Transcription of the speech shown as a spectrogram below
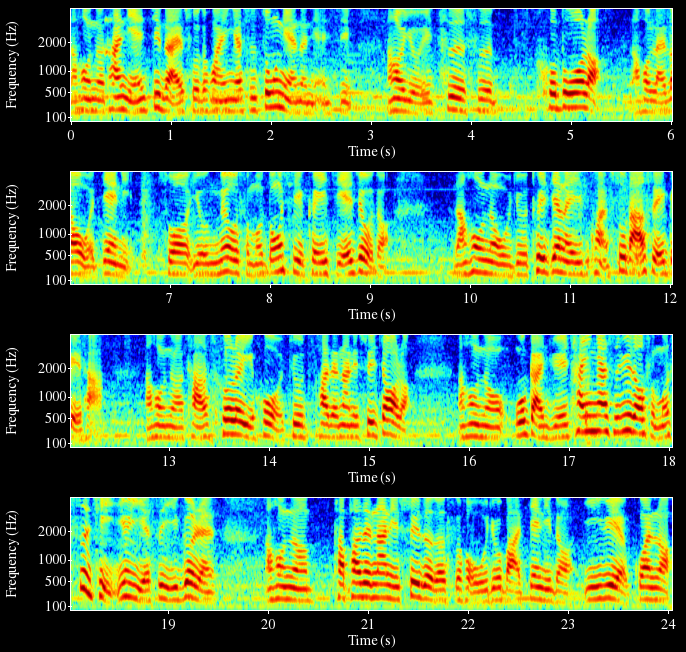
然后呢，他年纪来说的话，应该是中年的年纪。然后有一次是喝多了，然后来到我店里，说有没有什么东西可以解酒的。然后呢，我就推荐了一款苏打水给他。然后呢，他喝了以后就趴在那里睡觉了。然后呢，我感觉他应该是遇到什么事情，因为也是一个人。然后呢，他趴在那里睡着的时候，我就把店里的音乐关了。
